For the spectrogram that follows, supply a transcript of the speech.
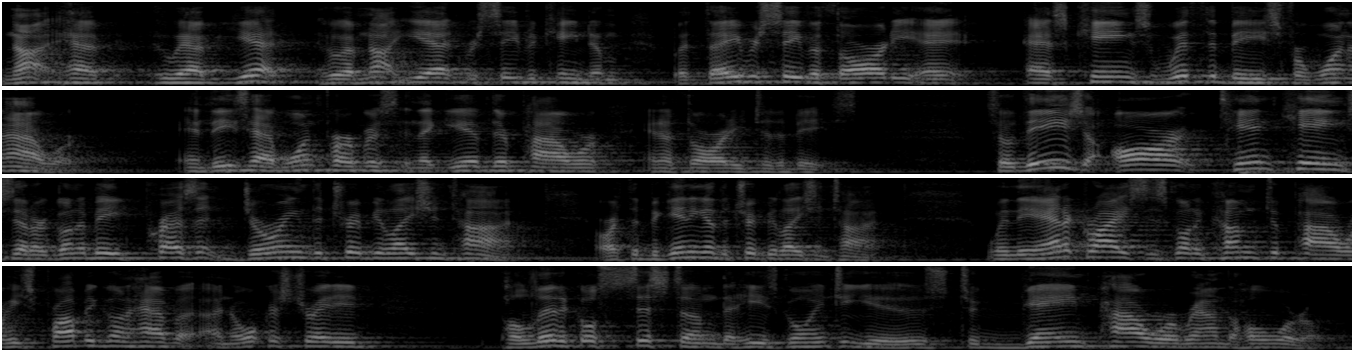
not have who have yet who have not yet received a kingdom, but they receive authority as kings with the beast for one hour. And these have one purpose, and they give their power and authority to the beast. So these are 10 kings that are going to be present during the tribulation time, or at the beginning of the tribulation time. When the Antichrist is going to come to power, he's probably going to have an orchestrated political system that he's going to use to gain power around the whole world.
